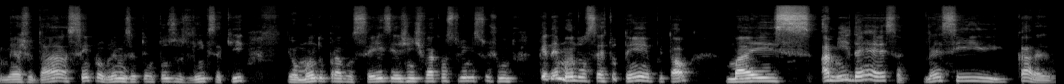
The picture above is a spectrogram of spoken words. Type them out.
me ajudar, sem problemas, eu tenho todos os links aqui, eu mando para vocês e a gente vai construindo isso junto. Porque demanda um certo tempo e tal, mas a minha ideia é essa, né? Se, cara,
